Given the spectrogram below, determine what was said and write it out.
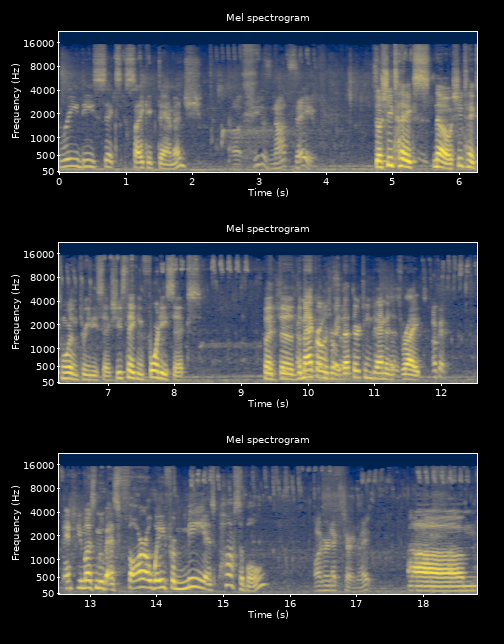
3d6 psychic damage. Uh, she does not save. So she takes no, she takes more than 3d6. She's taking 4d6. But Yeah, the, the macro is right. so- That 13 damage is right. Okay. And she must move as far away from me as possible. On her next turn, right? Um,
